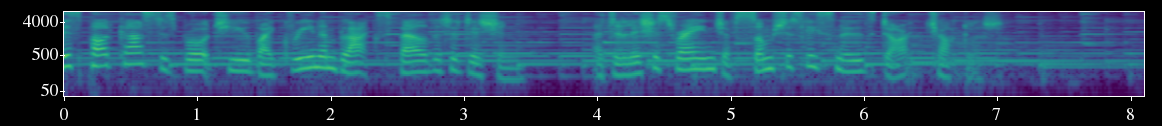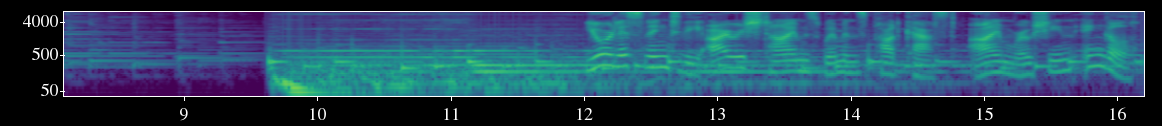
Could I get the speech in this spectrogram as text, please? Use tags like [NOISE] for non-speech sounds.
This podcast is brought to you by Green and Black's Velvet Edition, a delicious range of sumptuously smooth dark chocolate. You're listening to the Irish Times Women's Podcast. I'm Roisin Ingle.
